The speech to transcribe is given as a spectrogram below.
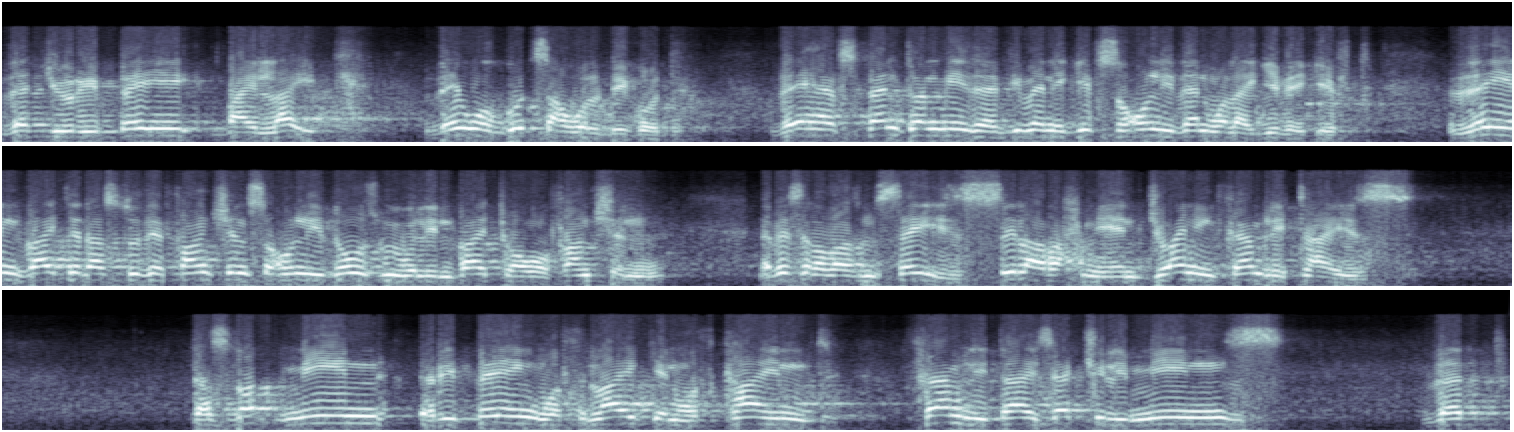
that you repay by like. They were good, so I will be good. They have spent on me, they have given a gift, so only then will I give a gift. They invited us to their function, so only those we will invite to our function. Nabi Sallallahu Alaihi Wasallam says, Sila Rahmi and joining family ties does not mean repaying with like and with kind. Family ties actually means that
